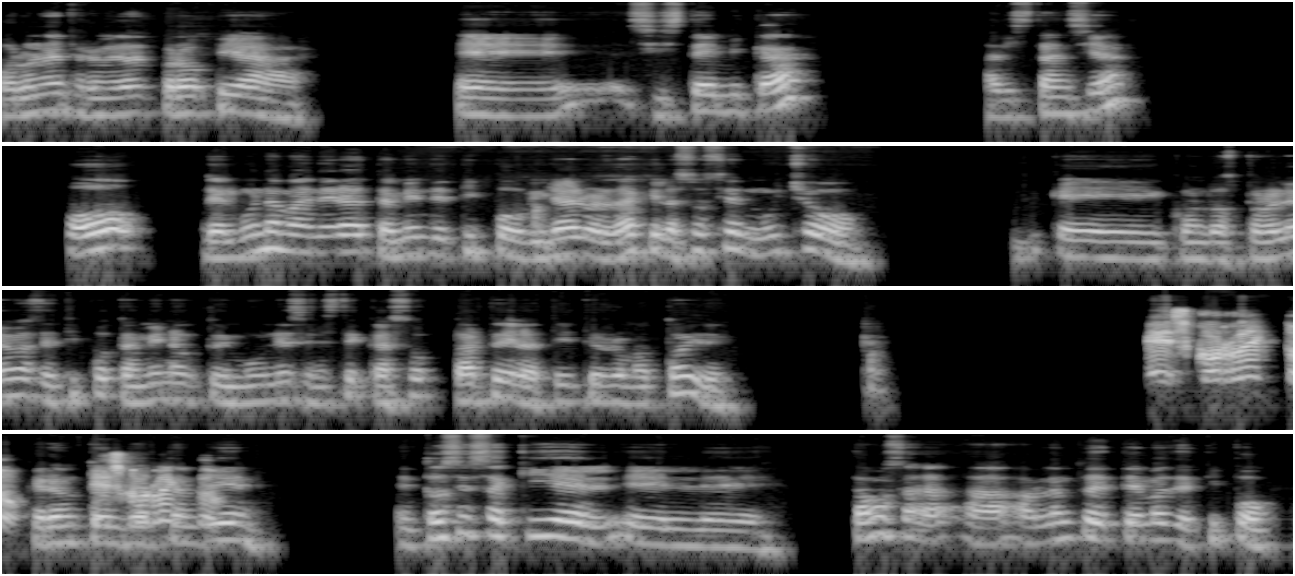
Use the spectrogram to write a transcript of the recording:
por una enfermedad propia eh, sistémica a distancia o de alguna manera también de tipo viral, ¿verdad? Que la asocian mucho que con los problemas de tipo también autoinmunes, en este caso parte de la artritis reumatoide. Es correcto. es correcto. También. Entonces aquí el, el eh, estamos hablando de temas de tipo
